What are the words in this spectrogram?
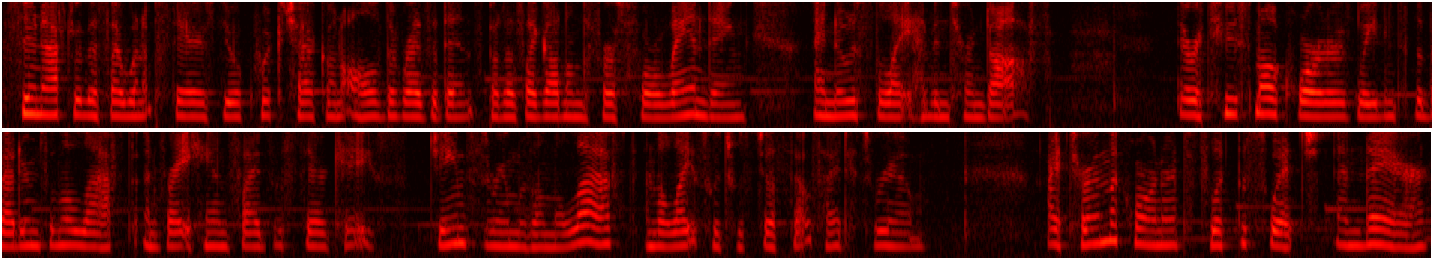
Soon after this, I went upstairs to do a quick check on all of the residents, but as I got on the first floor landing, I noticed the light had been turned off. There were two small corridors leading to the bedrooms on the left and right hand sides of the staircase. James's room was on the left, and the light switch was just outside his room. I turned the corner to flick the switch, and there,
